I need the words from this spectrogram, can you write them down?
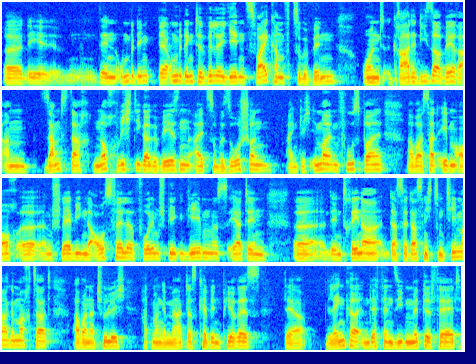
äh, die, den unbedingt, der unbedingte Wille, jeden Zweikampf zu gewinnen. Und gerade dieser wäre am Samstag noch wichtiger gewesen als sowieso schon eigentlich immer im Fußball. Aber es hat eben auch äh, schwerwiegende Ausfälle vor dem Spiel gegeben. Es ehrt den, äh, den Trainer, dass er das nicht zum Thema gemacht hat. Aber natürlich hat man gemerkt, dass Kevin Pires, der Lenker im defensiven Mittelfeld,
